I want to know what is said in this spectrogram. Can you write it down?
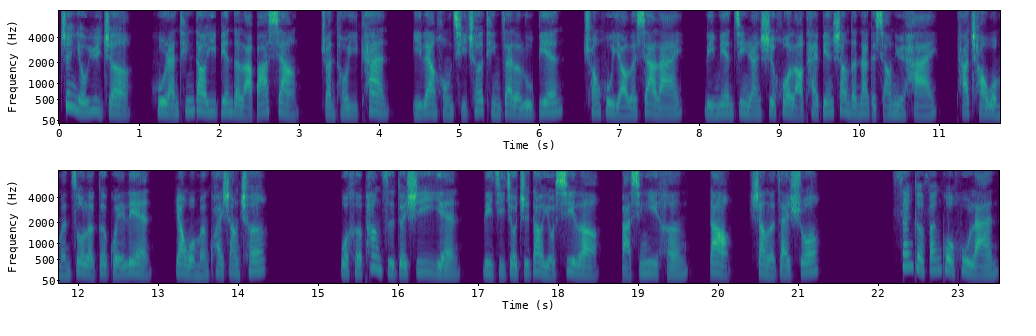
正犹豫着，忽然听到一边的喇叭响，转头一看，一辆红旗车停在了路边，窗户摇了下来，里面竟然是霍老太边上的那个小女孩。她朝我们做了个鬼脸，让我们快上车。我和胖子对视一眼，立即就知道有戏了，把心一横，道：“上了再说。”三个翻过护栏，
